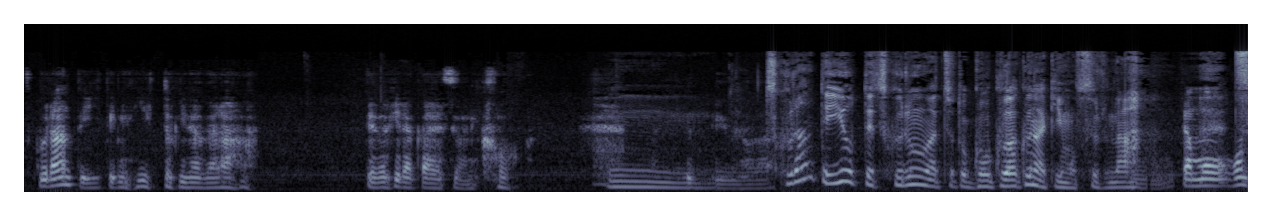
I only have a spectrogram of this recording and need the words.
作らんと言って言っときながら、手のひら返すようにこうう、ん。作らんっていいよって作るんはちょっと極悪な気もするな。うん、だもう本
